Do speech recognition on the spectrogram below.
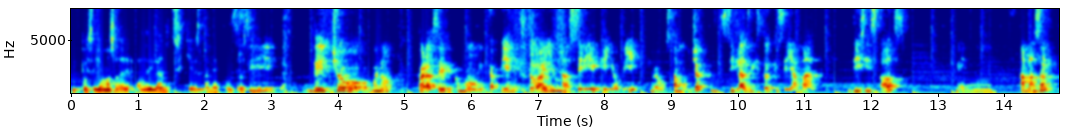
y pues seguimos adelante si quieres Tania contra Sí, de hecho, bueno, para hacer como hincapié en esto, hay una serie que yo vi, que me gusta mucho, si la has visto, que se llama This Is Us en Amazon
